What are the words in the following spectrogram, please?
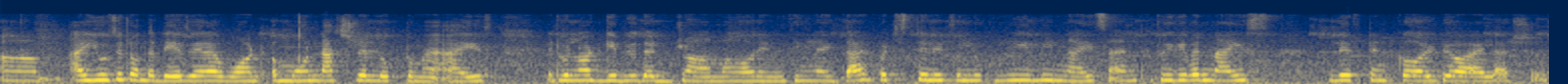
Um, I use it on the days where I want a more natural look to my eyes. It will not give you that drama or anything like that but still it will look really nice and it will give a nice lift and curl to your eyelashes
